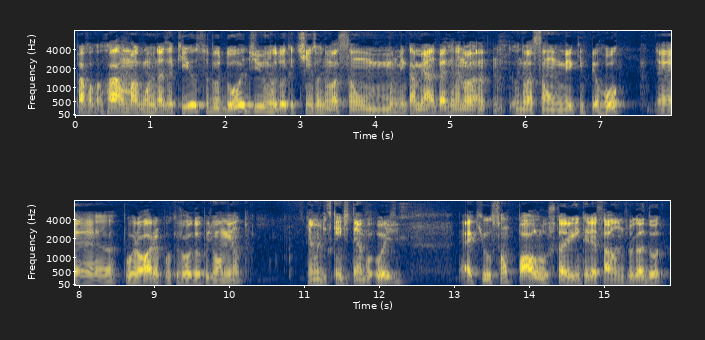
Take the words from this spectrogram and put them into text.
para falar algumas novidades aqui sobre o Dodge, um jogador que tinha sua renovação muito bem encaminhada, parece que a renovação meio que emperrou é, por hora, porque o jogador pediu um aumento. É uma notícia que a gente tem hoje é que o São Paulo estaria interessado no jogador,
